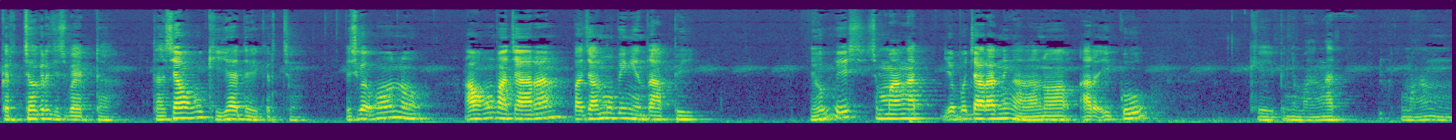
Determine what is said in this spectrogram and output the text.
Kerja kredit sepeda. Dasi awakmu giat deh kerja. Wis kok ngono. Awakmu pacaran, pacarmu pingin rabi. Ya wis, semangat ya pacarane ngalano arek iku Oke, penyemangat. Kemang.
